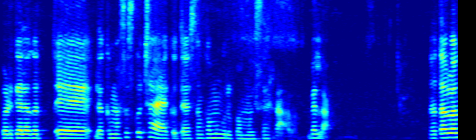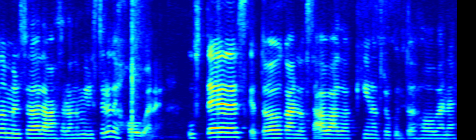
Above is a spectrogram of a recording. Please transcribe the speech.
Porque lo que, eh, lo que más se escucha es que ustedes son como un grupo muy cerrado, ¿verdad? No está hablando del Ministerio de Alabanza, hablando del Ministerio de Jóvenes ustedes que tocan los sábados aquí en nuestro culto de jóvenes,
